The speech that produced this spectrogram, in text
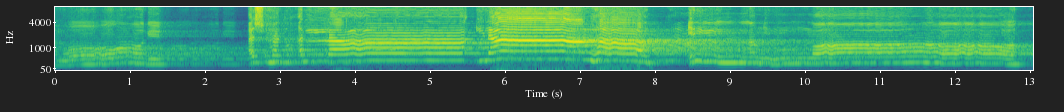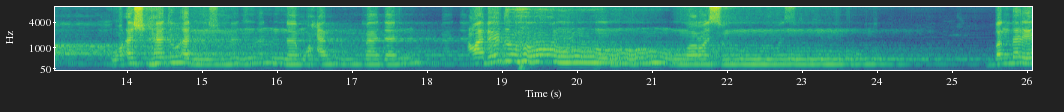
আমল, আশহাদু আল্লা ইলাহা أن محمدا عبده ورسوله বন্দরে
